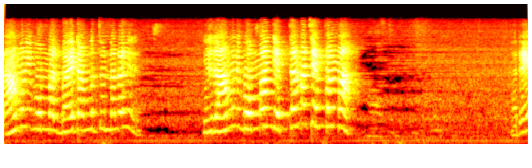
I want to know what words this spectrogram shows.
రాముని బొమ్మలు బయట అమ్ముతున్నారా ఇది రాముని బొమ్మ అని చెప్తామా చెప్పమ్మా అరే?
